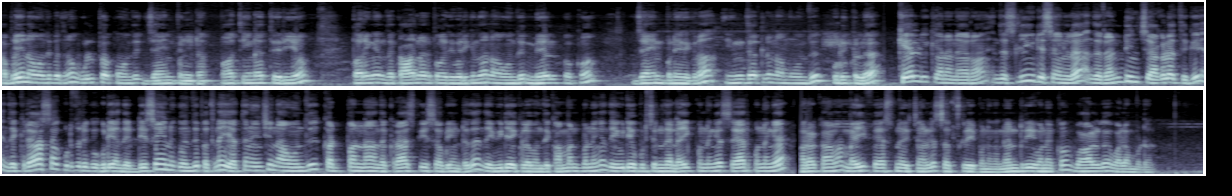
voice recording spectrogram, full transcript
அப்படியே நான் வந்து பார்த்திங்கன்னா உள் பக்கம் வந்து ஜாயின் பண்ணிட்டேன். பார்த்தீங்கன்னா தெரியும். பாருங்கள் இந்த கார்னர் பகுதி வரைக்கும் தான் நான் வந்து மேல் பக்கம் ஜாயின் பண்ணியிருக்கிறோம். இந்த இடத்துல நம்ம வந்து கொடுக்கல. கேள்விக்கான நேரம். இந்த ஸ்லீவ் டிசைனில் அந்த ரெண்டு இன்ச் அகலத்துக்கு இந்த கிராஸாக கொடுத்துருக்கக்கூடிய அந்த டிசைனுக்கு வந்து பார்த்தீங்கன்னா எத்தனை இன்ச்சு நான் வந்து கட் பண்ணேன் அந்த கிராஸ் பீஸ் அப்படின்றத இந்த வீடியோக்கில் வந்து கமெண்ட் பண்ணுங்கள் இந்த வீடியோ பிடிச்சிருந்தா லைக் பண்ணுங்கள் ஷேர் பண்ணுங்கள் மறக்காமல் மை ஃபேஷன் சேனலில் சப்ஸ்கிரைப் பண்ணுங்கள் நன்றி வணக்கம். வாழ்க வளமுடன்.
